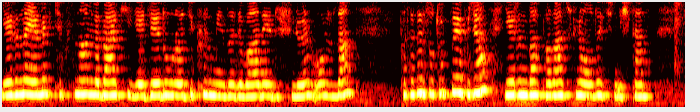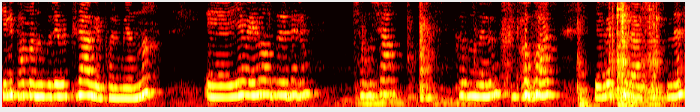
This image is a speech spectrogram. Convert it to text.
yarına yemek çıksın hem de belki geceye doğru acıkır mıyız acaba diye düşünüyorum. O yüzden patates oturtma yapacağım. Yarın da pazartesi günü olduğu için işten gelip hemen hızlıca bir pilav yaparım yanına. Ee, yemeğimi hazır ederim. Çalışan kadınların pazar yemek telaşesine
